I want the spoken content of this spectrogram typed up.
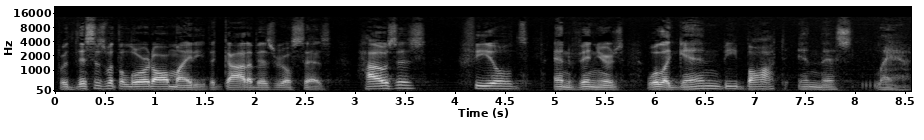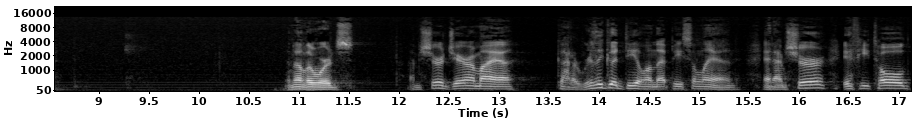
For this is what the Lord Almighty, the God of Israel, says Houses, fields, and vineyards will again be bought in this land. In other words, I'm sure Jeremiah got a really good deal on that piece of land. And I'm sure if he told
